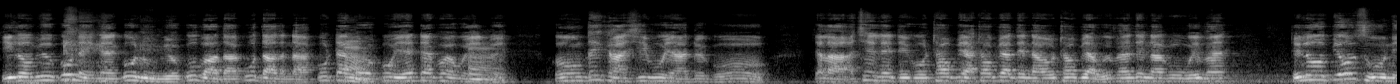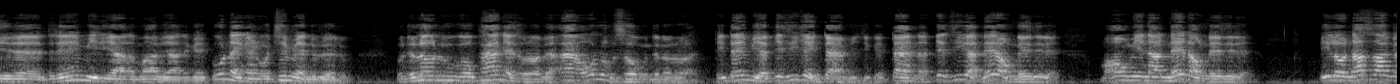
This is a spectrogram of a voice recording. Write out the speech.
ဒီလိုမျိုးကိုယ်နိုင်ငံကိုယ်လူမျိုးကိုယ်ဘာသာကိုယ်သာသနာကိုယ်တက်မတော်ကိုယ်ရဲတက်ဖွဲ့ဝင်တွေဂုံတိတ်ခါရှိဖို့ရာအတွက်ကိုကြလားအချက်လက်တွေကိုထောက်ပြထောက်ပြတင်တာကိုထောက်ပြဝေဖန်တင်တာကိုဝေဖန်ဒီလိုပြောဆိုနေတဲ့တည်င်းမီဒီယာသမားဗျာတကယ်ကိုယ်နိုင်ငံကိုချစ်မြတ်နေတဲ့လူ ဟိုဒီလိုလူကိုဖမ်းတယ်ဆိုတော့ဗျာအံ့ဩလို့မဆုံးဘူးကျွန်တော်တို့ကဒီတိုင်းပြည်ကပစ္စည်းချိန်တန်ပြီကြီးကတန်တာပစ္စည်းကနဲတောင်နေသေးတယ်မအောင်မြင်တာနဲတောင်နေသေးတယ်ဒီလို NASA က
